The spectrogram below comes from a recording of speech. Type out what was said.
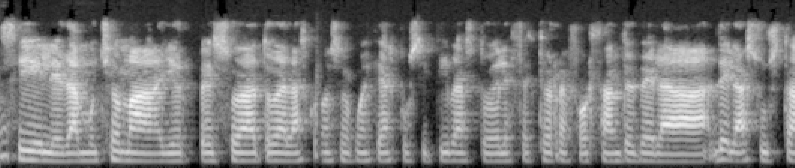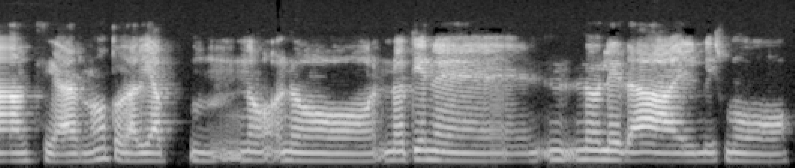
Sí, le da mucho mayor peso a todas las consecuencias positivas, todo el efecto reforzante de, la, de las sustancias, ¿no? Todavía mm, no, no, no tiene, no le da el mismo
